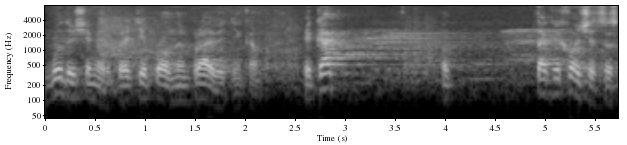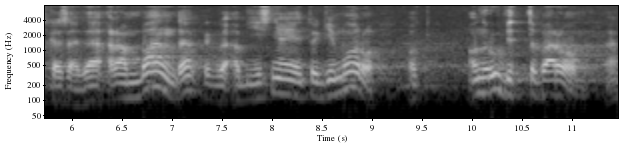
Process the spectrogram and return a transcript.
в будущем мире пройти полным праведником. И как так и хочется сказать, да, Рамбан, да, как бы объясняя эту гемору, вот, он рубит топором. Да.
